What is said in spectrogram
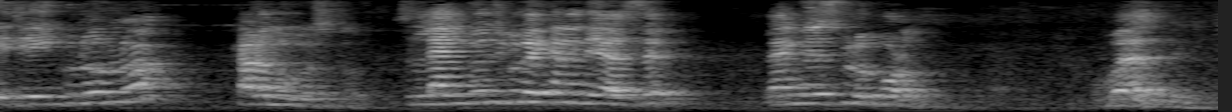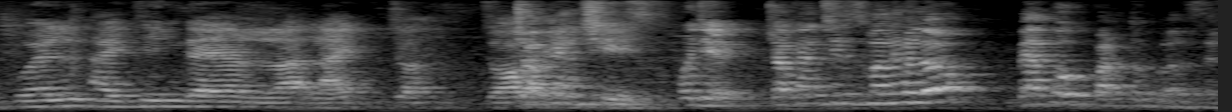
এই যে এইগুলো হলো খারাপ মুখস্থ ল্যাঙ্গুয়েজগুলো এখানে দেয়া আছে ল্যাঙ্গুয়েজগুলো পড়ো well Well, I think they are li- like cho- chalk, chalk and cheese ওই যে চক এন্ড চিজ মানে হলো ব্যাপক পার্থক্য আছে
